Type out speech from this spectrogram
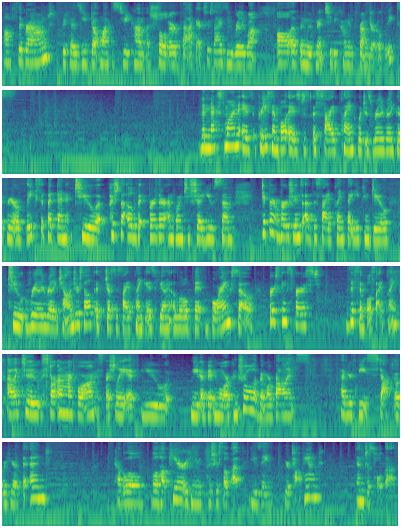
off the ground because you don't want this to become a shoulder back exercise. You really want all of the movement to be coming from your obliques. The next one is pretty simple. It is just a side plank, which is really, really good for your obliques. But then to push that a little bit further, I'm going to show you some different versions of the side plank that you can do to really, really challenge yourself if just a side plank is feeling a little bit boring. So First things first, the simple side plank. I like to start on my forearm, especially if you need a bit more control, a bit more balance. Have your feet stacked over here at the end. Have a little, little help here, or you can push yourself up using your top hand and just hold that.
